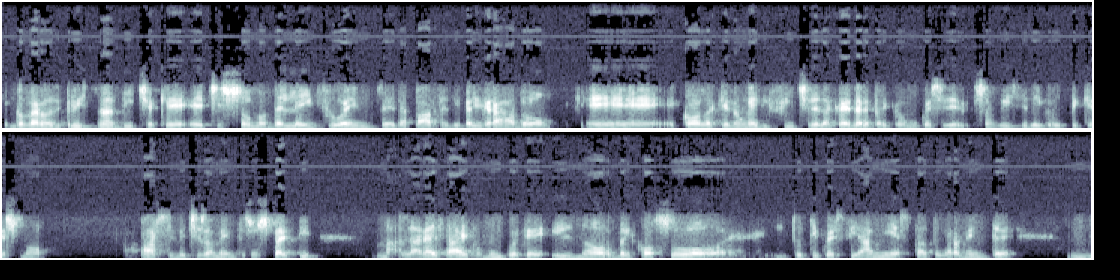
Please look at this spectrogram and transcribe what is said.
Il governo di Pristina dice che eh, ci sono delle influenze da parte di Belgrado, cosa che non è difficile da credere perché comunque si sono visti dei gruppi che sono apparsi decisamente sospetti, ma la realtà è comunque che il nord del Kosovo eh, in tutti questi anni è stato veramente mh,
